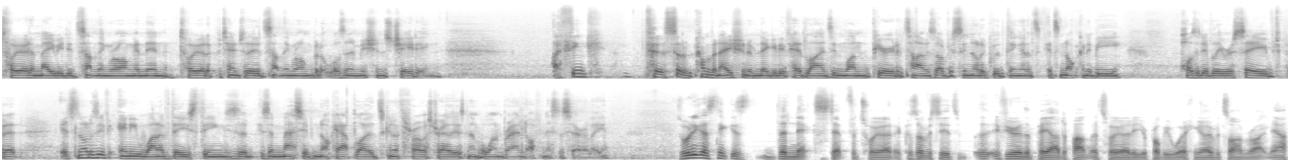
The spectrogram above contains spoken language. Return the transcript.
Toyota maybe did something wrong and then Toyota potentially did something wrong, but it wasn't emissions cheating. I think the sort of combination of negative headlines in one period of time is obviously not a good thing and it's, it's not going to be positively received. But it's not as if any one of these things is a, is a massive knockout blow that's going to throw Australia's number one brand off necessarily. So, what do you guys think is the next step for Toyota? Because obviously, it's if you're in the PR department of Toyota, you're probably working overtime right now.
